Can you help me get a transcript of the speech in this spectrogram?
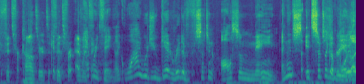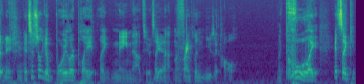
fits for concerts. It fits for everything. Everything. Like, why would you get rid of such an awesome name? And then it's, it's such like a Screw you, boiler. Live Nation. It's such like a boilerplate like name now too. It's like Yeah, not like, Franklin Music Hall. like cool. Like it's like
